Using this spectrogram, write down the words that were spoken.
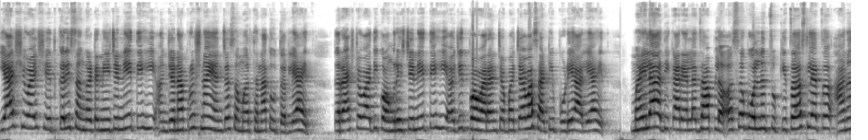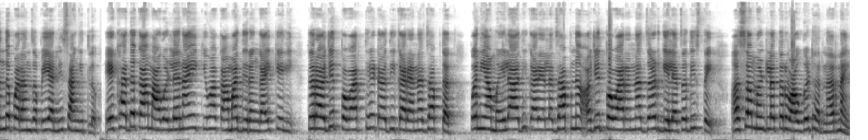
याशिवाय शेतकरी संघटनेचे नेतेही अंजना कृष्णा यांच्या समर्थनात उतरले आहेत. तर राष्ट्रवादी काँग्रेसचे नेतेही अजित पवारांच्या बचावासाठी पुढे आले आहेत. महिला अधिकाऱ्याला झापलं असं बोलणं चुकीचं असल्याचं आनंद परांजपे यांनी सांगितलं. एखादं काम आवडलं नाही किंवा कामात दिरंगाई केली तर अजित पवार थेट अधिकाऱ्यांना झापतात. पण या महिला अधिकाऱ्याला झापणं अजित पवारांना जड गेल्याचं दिसतंय. असं म्हटलं तर वावगं ठरणार नाही.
